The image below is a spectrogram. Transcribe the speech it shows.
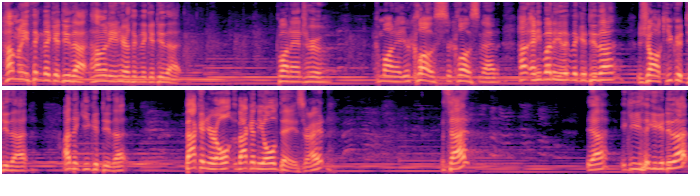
How many think they could do that? How many in here think they could do that? Come on, Andrew. Come on, you're close. You're close, man. How, anybody think they could do that? Jacques, you could do that. I think you could do that. Back in your old, back in the old days, right? What's that? Yeah, you think you could do that?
